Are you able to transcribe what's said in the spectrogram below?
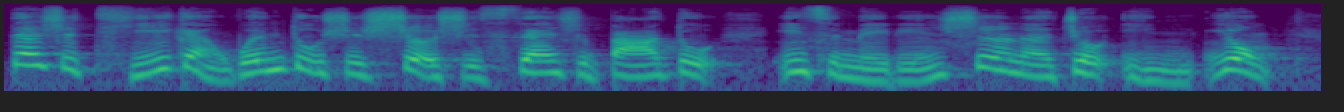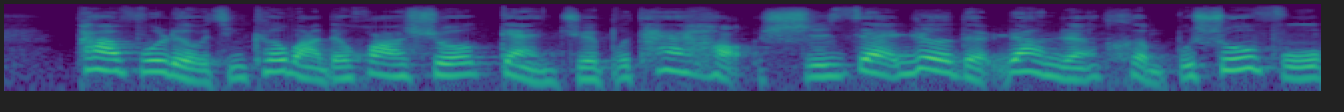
但是体感温度是摄氏三十八度，因此美联社呢就引用。帕夫柳琴科娃的话说：“感觉不太好，实在热得让人很不舒服。”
